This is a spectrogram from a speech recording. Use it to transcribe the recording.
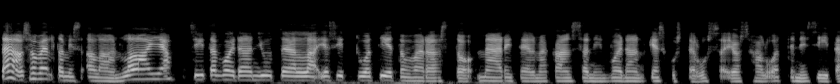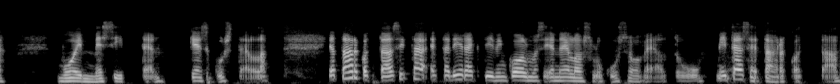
Tämä on soveltamisala on laaja, siitä voidaan jutella ja sitten tuo tietovarastomääritelmä kanssa, niin voidaan keskustelussa, jos haluatte, niin siitä voimme sitten keskustella. Ja tarkoittaa sitä, että direktiivin kolmas ja nelosluku soveltuu. Mitä se tarkoittaa?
